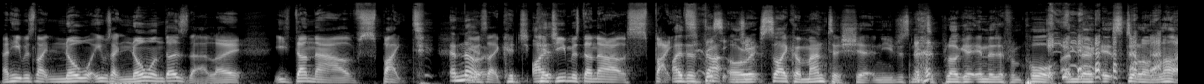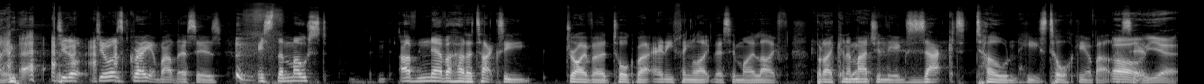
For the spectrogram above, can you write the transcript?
and he was like no he was like no one does that like he's done that out of spite And no, he was like Ko- I- kojima's done that out of spite Either that or it's Psycho Mantis shit, and you just need to plug it in a different port, and the- it's still online. do you know? Do you know what's great about this is it's the most. I've never had a taxi driver talk about anything like this in my life, but I can imagine the exact tone he's talking about this Oh, in. yeah.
